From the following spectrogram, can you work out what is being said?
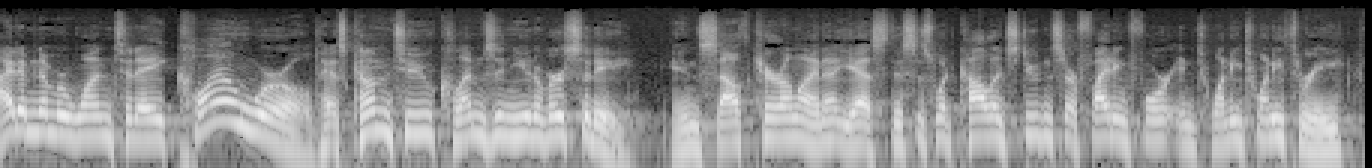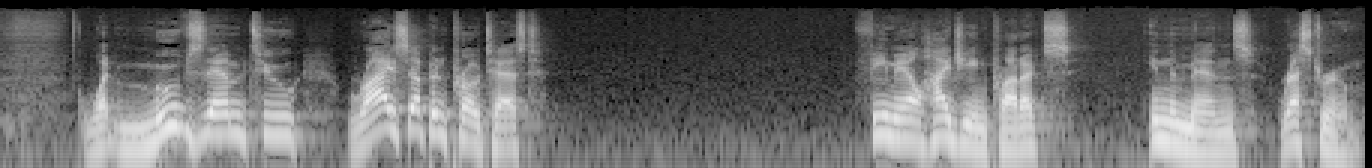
Item number one today Clown World has come to Clemson University in South Carolina. Yes, this is what college students are fighting for in 2023. What moves them to rise up and protest female hygiene products in the men's restroom.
